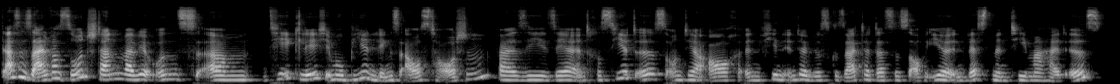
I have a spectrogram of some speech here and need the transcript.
Das ist einfach so entstanden, weil wir uns ähm, täglich Immobilienlinks austauschen, weil sie sehr interessiert ist und ja auch in vielen Interviews gesagt hat, dass es auch ihr Investmentthema halt ist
